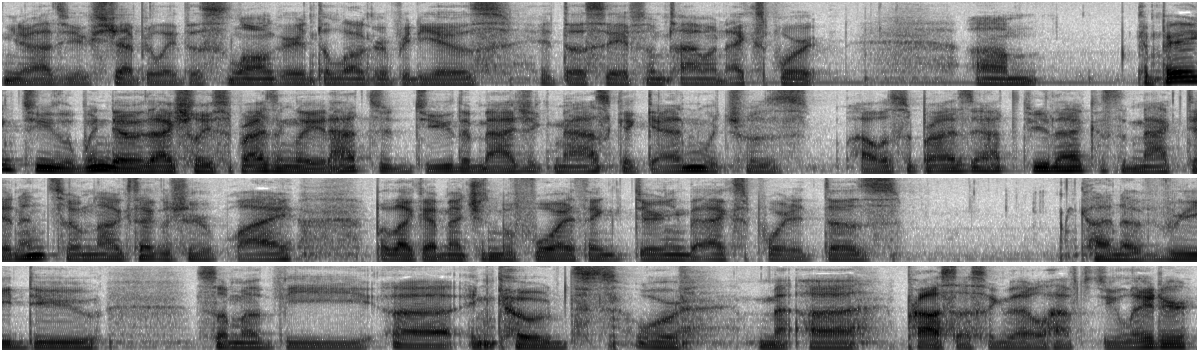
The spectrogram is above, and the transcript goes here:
you know, as you extrapolate this longer into longer videos, it does save some time on export. Um, comparing to the Windows, actually, surprisingly, it had to do the magic mask again, which was, I was surprised it had to do that because the Mac didn't. So I'm not exactly sure why. But like I mentioned before, I think during the export, it does kind of redo some of the uh, encodes or uh, processing that I'll have to do later.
